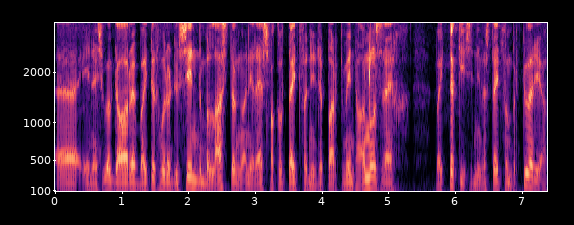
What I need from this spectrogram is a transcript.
uh en hy's ook daar 'n buitengewone dosent in belasting aan die Regsfakulteit van die Departement Handelsreg by Tikkies Universiteit van Pretoria.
